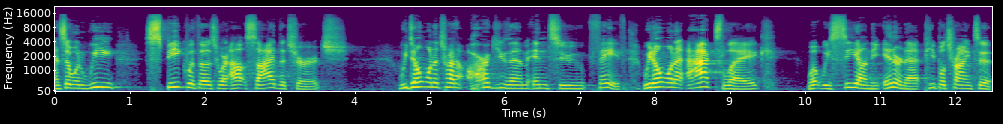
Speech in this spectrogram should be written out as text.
And so when we speak with those who are outside the church, we don't want to try to argue them into faith. We don't want to act like what we see on the internet, people trying to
